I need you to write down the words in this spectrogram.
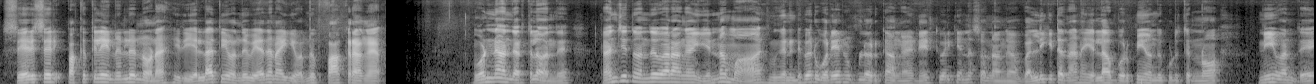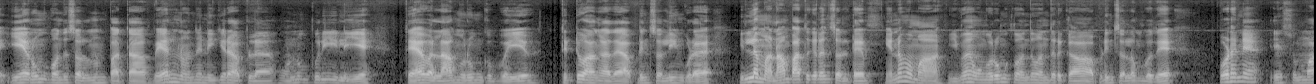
சரி சரி பக்கத்திலே நில்லுன்னொன்னே இது எல்லாத்தையும் வந்து வேதனாகி வந்து பார்க்குறாங்க. உடனே அந்த இடத்துல வந்து ரஞ்சித் வந்து வராங்க. என்னம்மா இவங்க ரெண்டு பேரும் ஒரே ரூமில் இருக்காங்க. நேற்று வரைக்கும் என்ன சொன்னாங்க? வள்ளிக்கிட்ட தானே எல்லா பொறுப்பையும் வந்து கொடுத்துடணும். நீ வந்து என் ரூமுக்கு வந்து சொல்லணும்னு பார்த்தா வேலன் வந்து நிற்கிறாப்புல ஒன்றும் புரியலையே. தேவையில்லாமல் ரூமுக்கு போய் திட்டு வாங்காத அப்படின்னு சொல்லியும் கூட இல்லைம்மா நான் பார்த்துக்கிறேன்னு சொல்லிட்டு என்னம்மாம்மா இவன் உங்கள் ரூமுக்கு வந்து வந்திருக்கான் அப்படின்னு சொல்லும்போது உடனே ஏ சும்மா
